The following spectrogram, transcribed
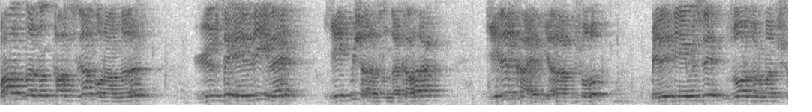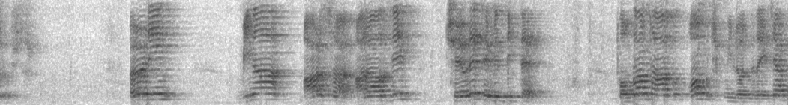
bazılarının tahsilat oranları yüzde 50 ile 70 arasında kalarak gelir kaybı yaratmış olup belediyemizi zor duruma düşürmüştür. Örneğin bina, arsa, arazi, çevre temizlikte toplam tahakkuk 10,5 milyon lirayken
